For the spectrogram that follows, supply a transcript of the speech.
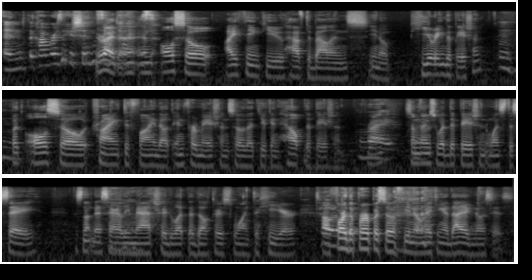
end the conversation. Right, and, and also I think you have to balance, you know, hearing the patient, Mhm. but also trying to find out information so that you can help the patient. Right, Sometimes what the patient wants to say does not necessarily match with what the doctors want to hear uh, for the purpose of, you know, making a diagnosis.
